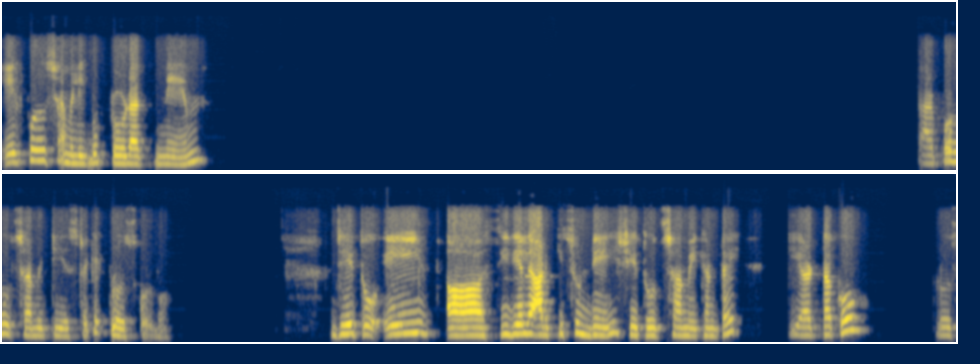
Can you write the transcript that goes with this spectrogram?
এরপর হচ্ছে আমি লিখব প্রোডাক্ট নেম তারপর হচ্ছে আমি টিএসটাকে ক্লোজ করব। যেহেতু এই সিরিয়ালে আর কিছু নেই, সেহেতু হচ্ছে আমি এখানটায় টিয়ারটাকেও ক্লোজ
